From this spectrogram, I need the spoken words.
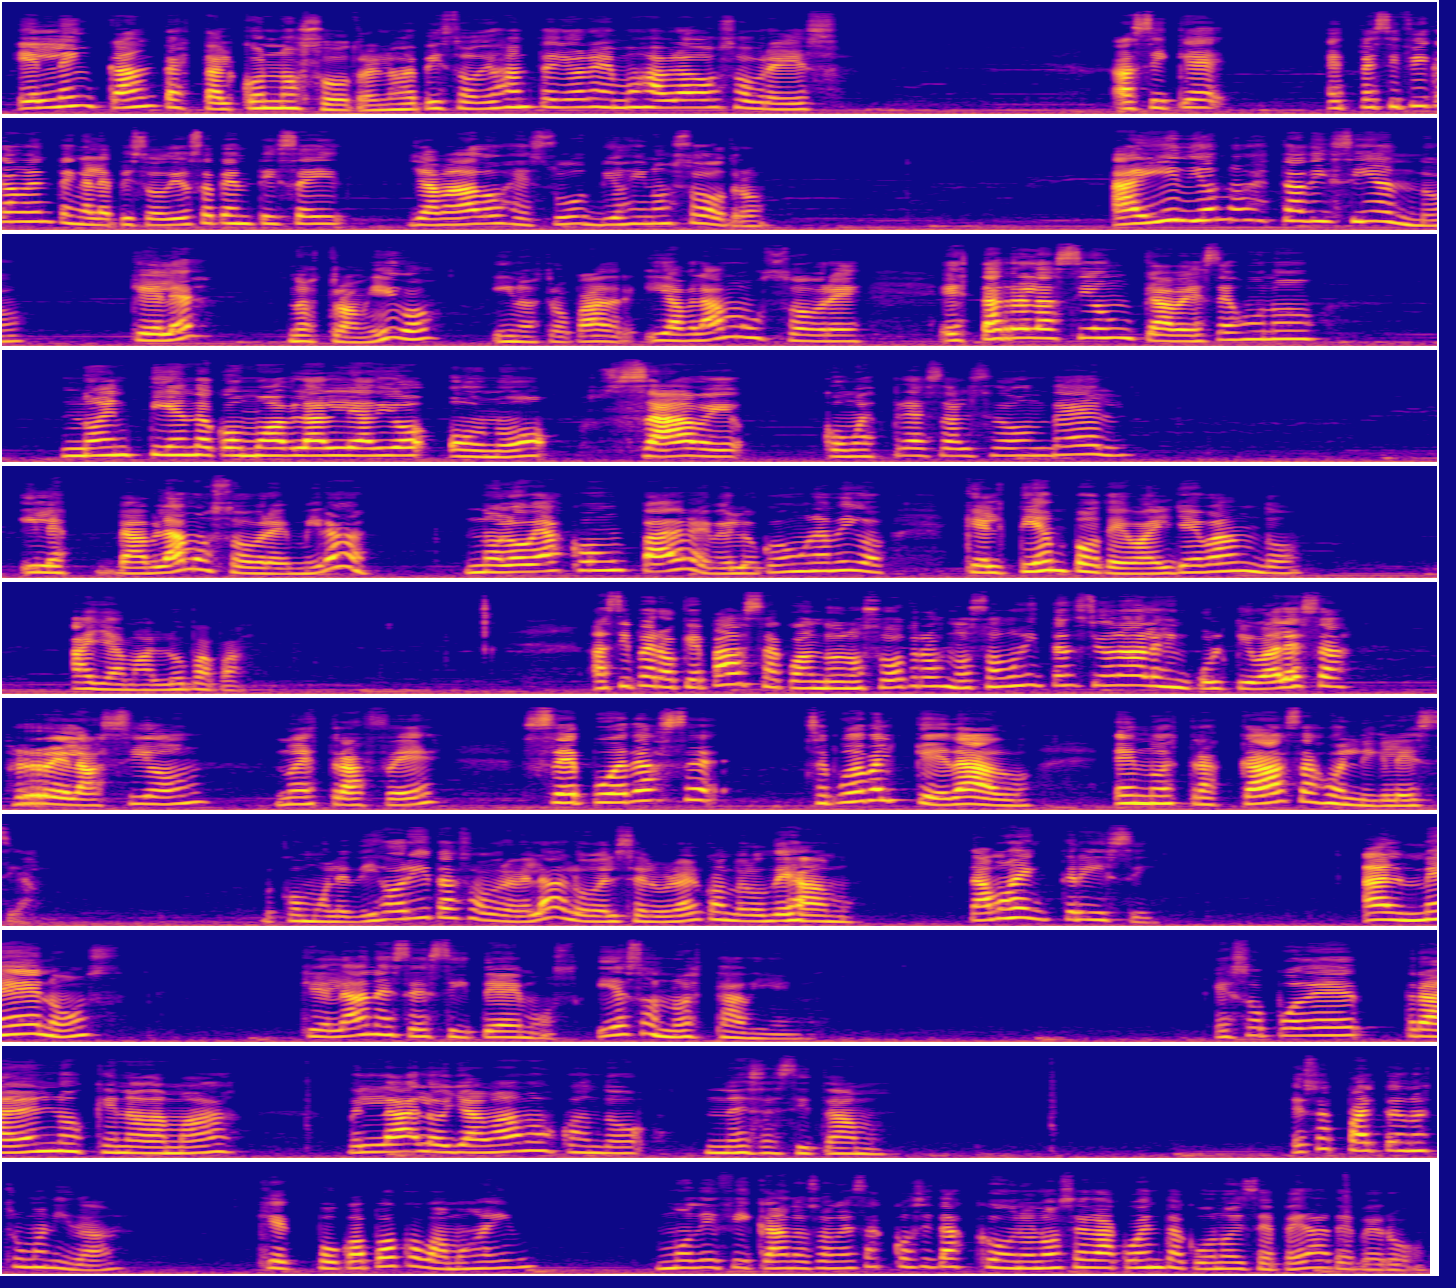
Él le encanta estar con nosotros. En los episodios anteriores hemos hablado sobre eso. Así que específicamente en el episodio 76 llamado Jesús, Dios y nosotros, ahí Dios nos está diciendo que Él es nuestro amigo y nuestro Padre. Y hablamos sobre esta relación que a veces uno no entiende cómo hablarle a Dios o no sabe cómo expresarse donde Él. Y les hablamos sobre, mira, no lo veas con un padre, velo con un amigo, que el tiempo te va a ir llevando a llamarlo papá. Así, pero ¿qué pasa cuando nosotros no somos intencionales en cultivar esa relación, nuestra fe? Se puede hacer, se puede haber quedado en nuestras casas o en la iglesia. Como les dije ahorita sobre lo del celular cuando los dejamos. Estamos en crisis. Al menos que la necesitemos. Y eso no está bien. Eso puede traernos que nada más, ¿verdad? Lo llamamos cuando necesitamos. Eso es parte de nuestra humanidad. Que poco a poco vamos a ir modificando. Son esas cositas que uno no se da cuenta, que uno dice, espérate, pero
